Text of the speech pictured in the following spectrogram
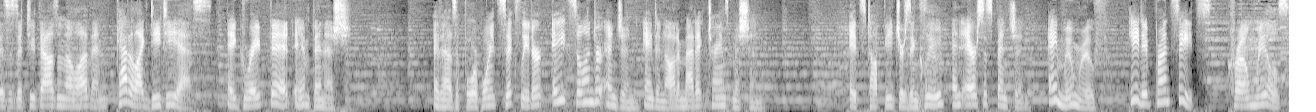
This is a 2011 Cadillac DTS, a great fit and finish. It has a 4.6-liter, 8-cylinder engine and an automatic transmission. Its top features include an air suspension, a moonroof, heated front seats, chrome wheels,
